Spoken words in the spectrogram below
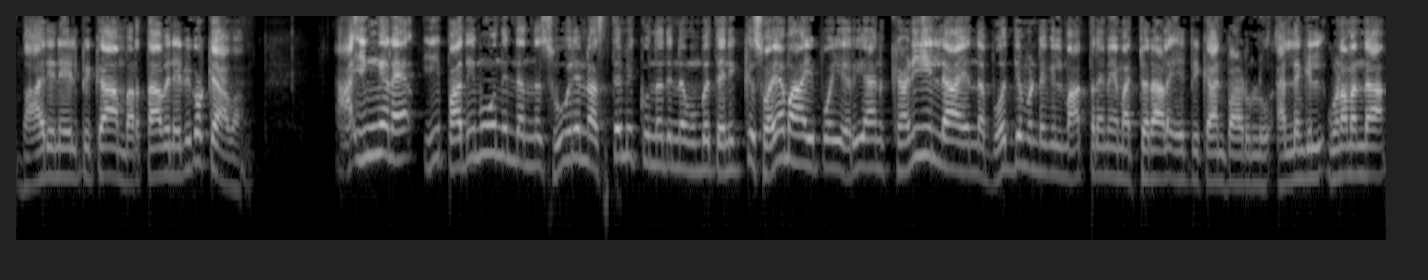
ഭാര്യനെ ഏൽപ്പിക്കാം ഭർത്താവിനെ ഏൽപ്പിക്കാം ഒക്കെ ആവാം ഇങ്ങനെ ഈ പതിമൂന്നിന്റെ അന്ന് സൂര്യൻ അസ്തമിക്കുന്നതിന് മുമ്പ് തനിക്ക് സ്വയമായി പോയി എറിയാൻ കഴിയില്ല എന്ന ബോധ്യമുണ്ടെങ്കിൽ മാത്രമേ മറ്റൊരാളെ ഏൽപ്പിക്കാൻ പാടുള്ളൂ. അല്ലെങ്കിൽ ഗുണമെന്താ?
